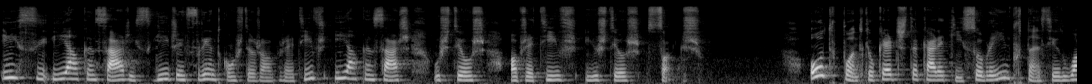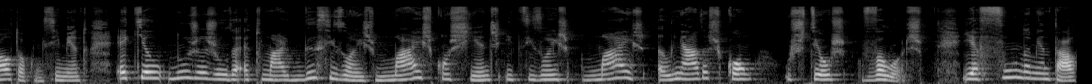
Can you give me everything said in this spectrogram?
e, se, e alcançar e seguires em frente com os teus objetivos e alcançares os teus objetivos e os teus sonhos. Outro ponto que eu quero destacar aqui sobre a importância do autoconhecimento é que ele nos ajuda a tomar decisões mais conscientes e decisões mais alinhadas com os teus valores. E é fundamental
